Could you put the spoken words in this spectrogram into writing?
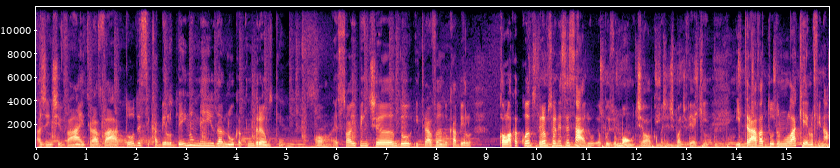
A gente vai travar todo esse cabelo bem no meio da nuca com grampo. Ó, é só ir penteando e travando o cabelo. Coloca quantos grampos for necessário. Eu pus um monte, ó, como a gente pode ver aqui. E trava tudo no laque no final.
